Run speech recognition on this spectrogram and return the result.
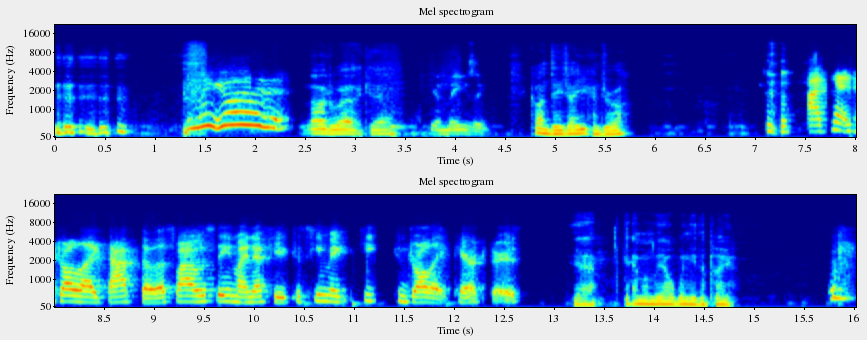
that Oh my god! That would work, yeah. Be amazing. Come on, DJ, you can draw. I can't draw like that though. That's why I was saying my nephew because he make he can draw like characters. Yeah, get him on the old Winnie the Pooh.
